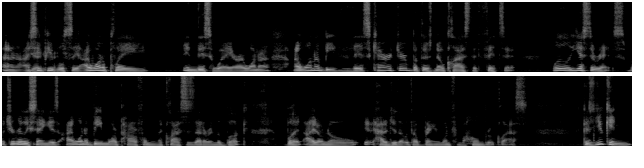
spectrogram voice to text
I don't know. I Yeah, see people say I want to play in this way or I want to I want to be this character but there's no class that fits it. Well, yes there is. What you're really saying is I want to be more powerful than the classes that are in the book, but I don't know how to do that without bringing one from a homebrew class. Cuz you can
